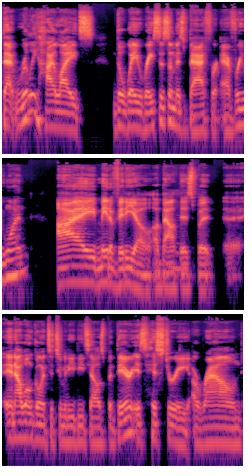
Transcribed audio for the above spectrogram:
that really highlights the way racism is bad for everyone. I made a video about Mhm. this, but uh, and I won't go into too many details, but there is history around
